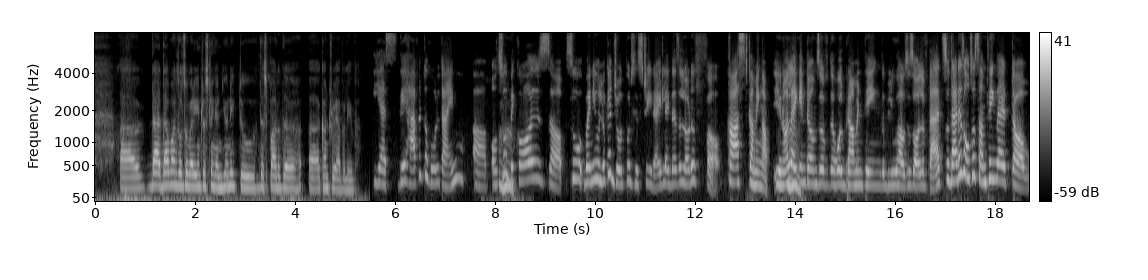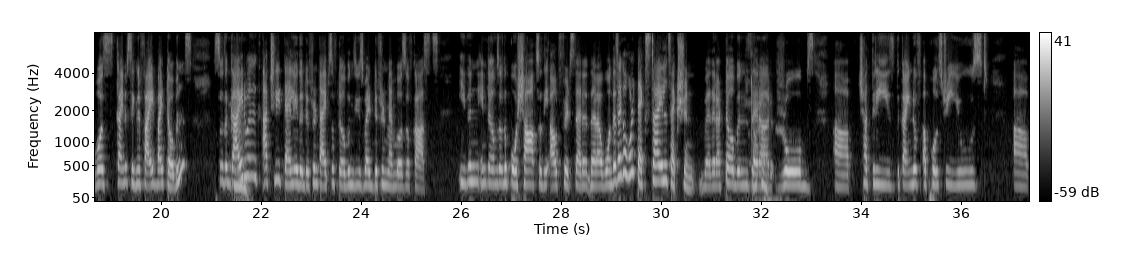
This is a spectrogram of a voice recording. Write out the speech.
uh, that that one's also very interesting and unique to this part of the uh, country, I believe. Yes, they have it the whole time. Uh, also, because uh, so when you look at Jodhpur's history, right, like there's a lot of uh, caste coming up, you know, like in terms of the whole Brahmin thing, the blue houses, all of that. So that is also something that uh, was kind of signified by turbans. So the guide will actually tell you the different types of turbans used by different members of castes. Even in terms of the poshaks or the outfits that are, that are worn, there's like a whole textile section where there are turbans, there are robes, uh, chhatris, the kind of upholstery used, uh,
